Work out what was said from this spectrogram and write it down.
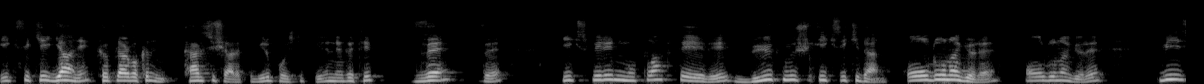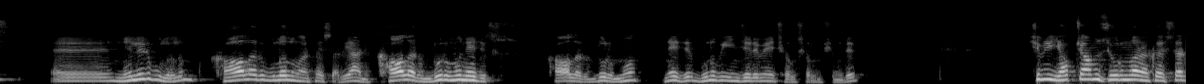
x2 yani kökler bakın ters işaretli. Biri pozitif, biri negatif ve ve x1'in mutlak değeri büyükmüş x2'den olduğuna göre olduğuna göre biz e, neleri bulalım? K'ları bulalım arkadaşlar. Yani K'ların durumu nedir? K'ların durumu nedir? Bunu bir incelemeye çalışalım şimdi. Şimdi yapacağımız yorumlar arkadaşlar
